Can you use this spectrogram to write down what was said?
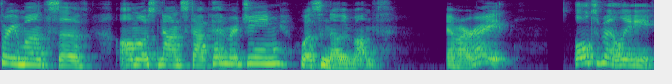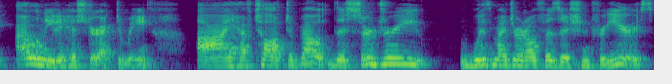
three months of almost nonstop hemorrhaging, what's another month? Am I right? Ultimately, I will need a hysterectomy. I have talked about this surgery with my general physician for years.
